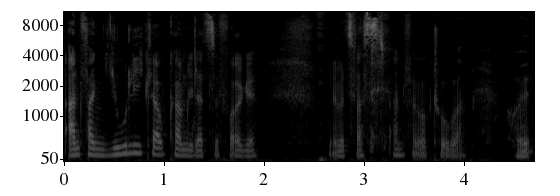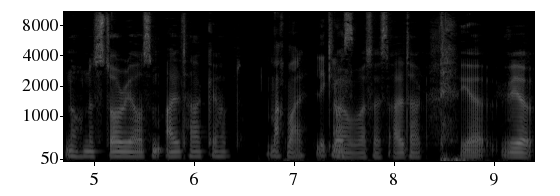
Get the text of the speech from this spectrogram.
Anfang Juli, glaube kam die letzte Folge. Wir haben jetzt fast Anfang Oktober. Heute noch eine Story aus dem Alltag gehabt. Mach mal, leg los. Aber was heißt Alltag? Ja, wir,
